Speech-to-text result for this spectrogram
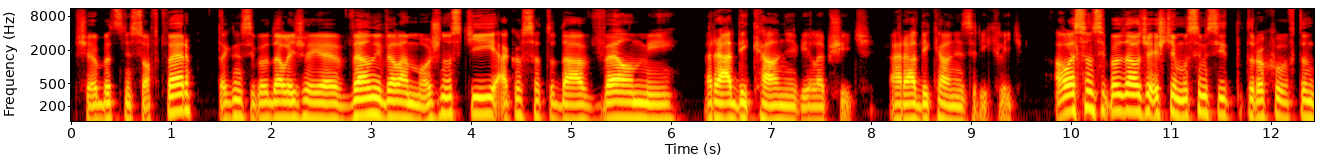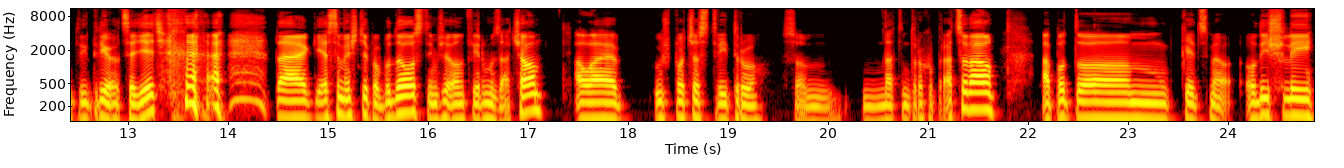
všeobecne software, tak sme si povedali, že je veľmi veľa možností, ako sa to dá veľmi radikálne vylepšiť a radikálne zrýchliť. Ale som si povedal, že ešte musím si trochu v tom Twitteri odsedieť. tak ja som ešte pobudol s tým, že on firmu začal, ale už počas Twitteru som na tom trochu pracoval a potom, keď sme odišli,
